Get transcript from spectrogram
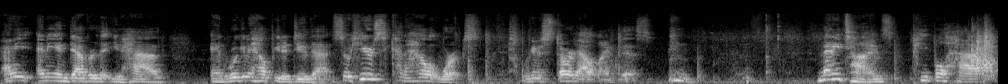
any any endeavor that you have and we're to help you to do that. So here's kind of how it works. We're to start out like this. Many times people have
